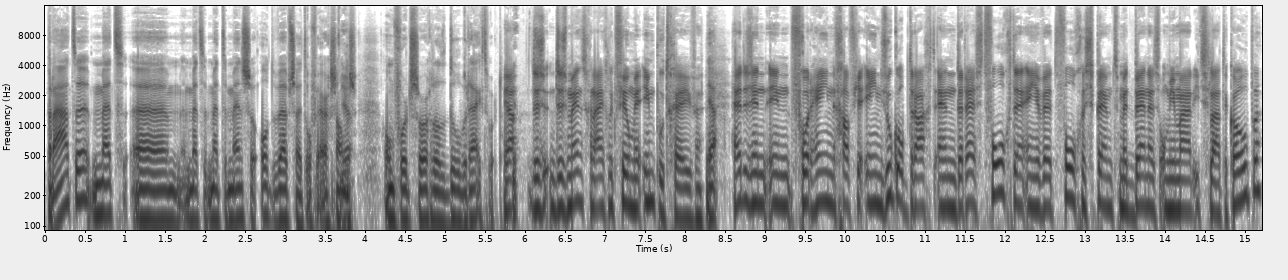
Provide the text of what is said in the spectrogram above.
praten met, ehm, met, met de mensen op de website of ergens anders. Om ervoor te zorgen dat het doel bereikt wordt. Ja, dus, dus mensen gaan eigenlijk veel meer input geven. Ja. Hè, dus in, in, voorheen gaf je één zoekopdracht en de rest volgde. En je werd volgespamd met banners om je maar iets te laten kopen.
